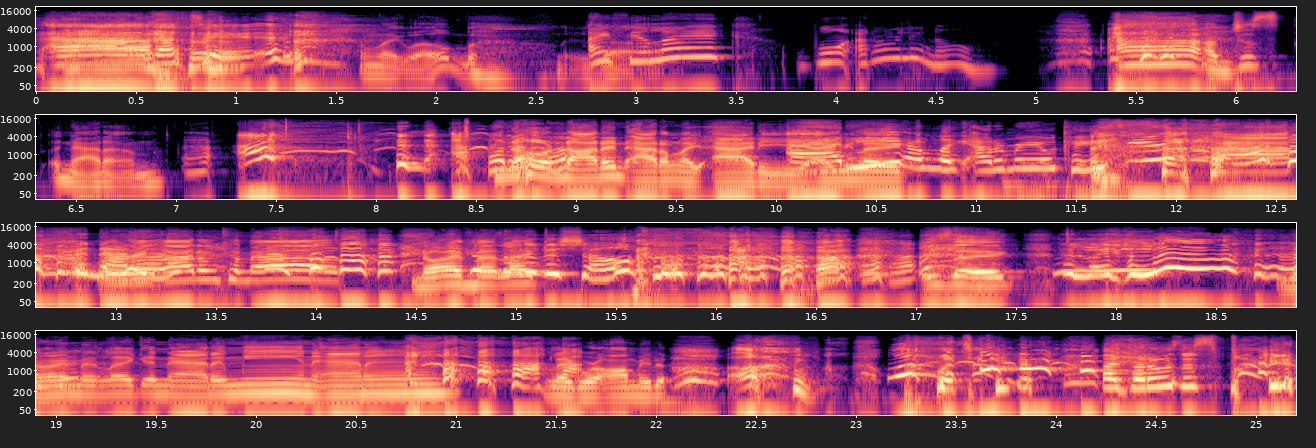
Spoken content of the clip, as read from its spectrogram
Ah, that's it. I'm like, well, there's I that. feel like well, I don't really know. ah, I'm just an atom. An No, not an Adam, like Addie. Addie, I mean, like, I'm like Adam Ray O'Casey. We're like, Adam. Adam, come out. No, I meant like, the shelf. he's like, like hello. no, I meant like anatomy and Adam. like we're all made of. Oh, what's I thought it was a spider.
